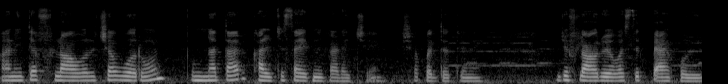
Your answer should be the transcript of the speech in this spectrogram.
आणि त्या फ्लावरच्या वरून पुन्हा तार खालच्या साईडने काढायची अशा पद्धतीने. म्हणजे फ्लावर व्यवस्थित पॅक होईल.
